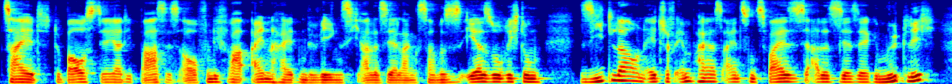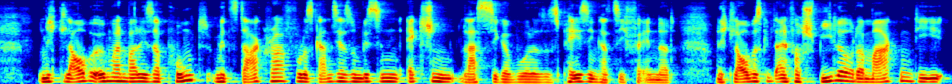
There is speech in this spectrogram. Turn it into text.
Zeit, du baust dir ja die Basis auf und die Einheiten bewegen sich alle sehr langsam. Es ist eher so Richtung Siedler und Age of Empires 1 und 2, es ist ja alles sehr, sehr gemütlich. Und ich glaube, irgendwann war dieser Punkt mit StarCraft, wo das Ganze ja so ein bisschen actionlastiger wurde. Das Pacing hat sich verändert. Und ich glaube, es gibt einfach Spiele oder Marken, die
